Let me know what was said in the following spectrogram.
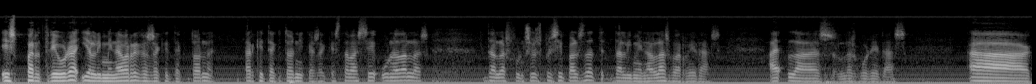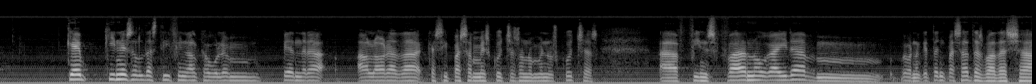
és per treure i eliminar barreres arquitectòniques. Aquesta va ser una de les de les funcions principals d'eliminar les barreres, les, les voreres. Uh, què, quin és el destí final que volem prendre a l'hora de que si passen més cotxes o no menys cotxes? Uh, fins fa no gaire, um, bueno, aquest any passat es va deixar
